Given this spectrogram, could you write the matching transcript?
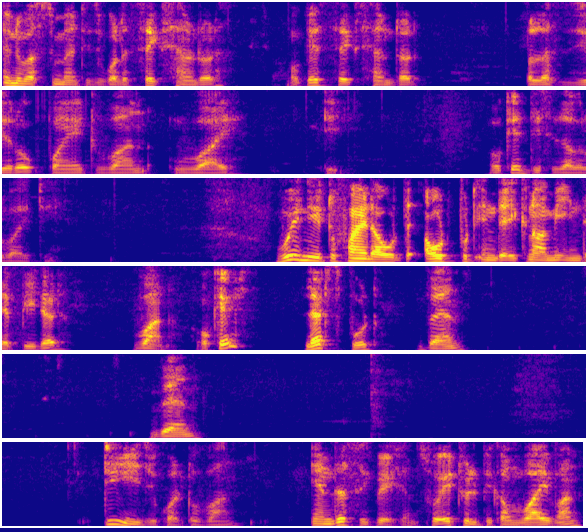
investment is equal to 600 okay 600 plus 0 0.1 yt okay this is our yt we need to find out the output in the economy in the period 1 okay? Let's put when when t is equal to 1 in this equation. So it will become y1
